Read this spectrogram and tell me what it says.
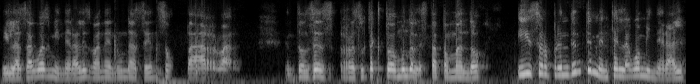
y las aguas minerales van en un ascenso bárbaro. Entonces resulta que todo el mundo le está tomando y sorprendentemente el agua mineral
